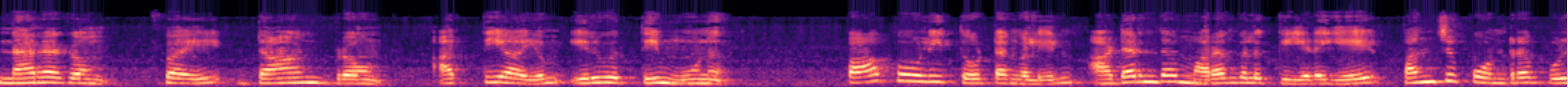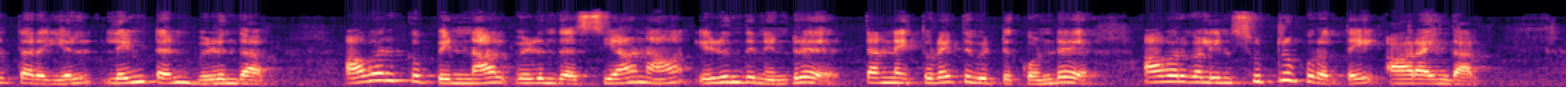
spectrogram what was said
நரகம் by Don brown அத்தியாயம் இருபத்தி மூணு. பாப்போலி தோட்டங்களில் அடர்ந்த மரங்களுக்கு இடையே பஞ்சு போன்ற புல்தரையில் லெங்டன் விழுந்தார். அவருக்கு பின்னால் விழுந்த சியானா எழுந்து நின்று தன்னை துடைத்துவிட்டு கொண்டு அவர்களின் சுற்றுப்புறத்தை ஆராய்ந்தாள்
